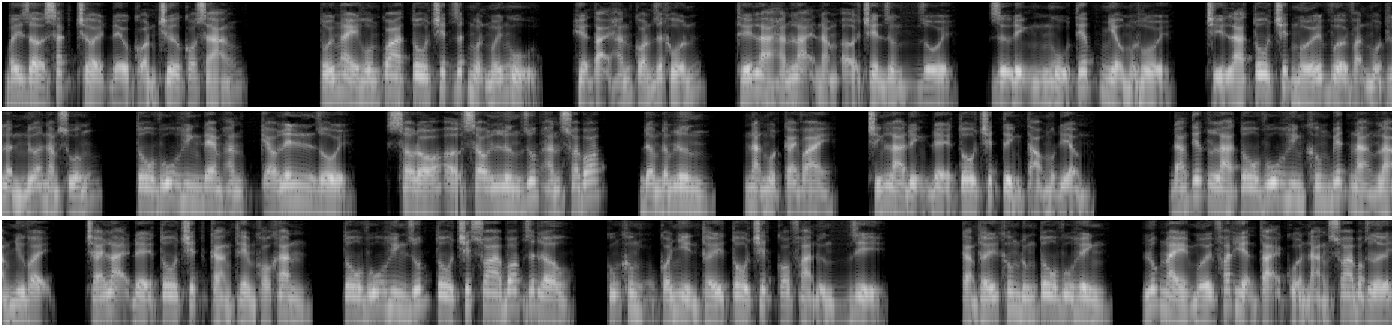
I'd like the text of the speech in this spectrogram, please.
bây giờ sắc trời đều còn chưa có sáng. Tối ngày hôm qua tô chết rất muộn mới ngủ hiện tại hắn còn rất khốn thế là hắn lại nằm ở trên giường rồi dự định ngủ tiếp nhiều một hồi, chỉ là tô chết mới vừa vặn một lần nữa nằm xuống, tô vũ hinh đem hắn kéo lên rồi, sau đó ở sau lưng giúp hắn xoa bóp, đấm đấm lưng, nặn một cái vai, chính là định để tô chết tỉnh táo một điểm. Đáng tiếc là tô vũ hinh không biết nàng làm như vậy, trái lại để tô chết càng thêm khó khăn, tô vũ hinh giúp tô chết xoa bóp rất lâu, cũng không có nhìn thấy tô chết có phản ứng gì. Cảm thấy không đúng tô vũ hinh, lúc này mới phát hiện tại của nàng xoa bóp dưới,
